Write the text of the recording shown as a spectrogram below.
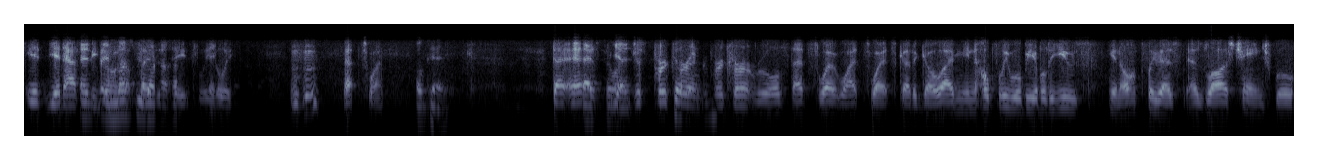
It, it has to be grown outside be the states legally. Mm-hmm. That's why. Okay. That, eh, and, yeah, just per current per current rules, that's why, why that's why it's got to go. I mean, hopefully we'll be able to use, you know, hopefully as as laws change, we'll.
